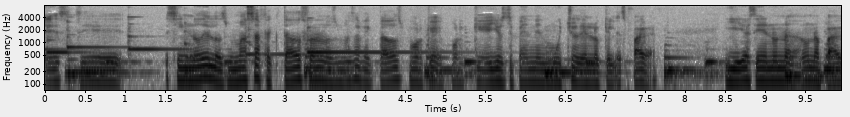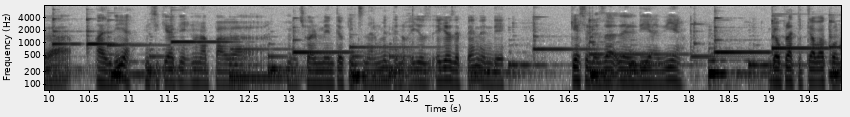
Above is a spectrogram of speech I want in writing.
este, si no de los más afectados, fueron los más afectados porque, porque ellos dependen mucho de lo que les pagan. Y ellos tienen una, una paga al día, ni siquiera tienen una paga mensualmente o quincenalmente, no, ellos, ellos dependen de qué se les da del día a día. Yo platicaba con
